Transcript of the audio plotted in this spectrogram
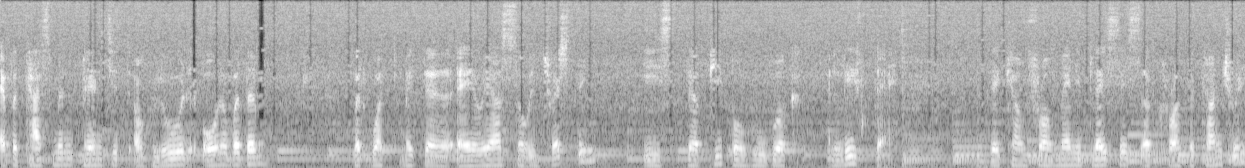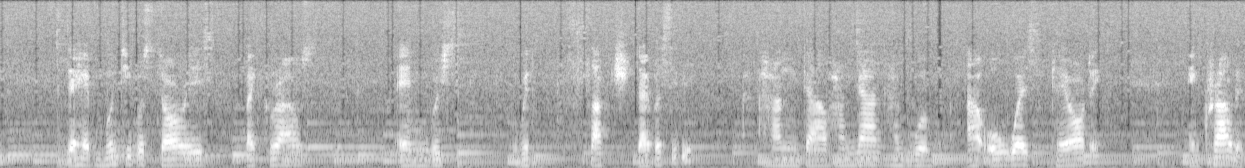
advertisement painted or glued all over them. But what makes the area so interesting is the people who work and live there. They come from many places across the country. They have multiple stories, backgrounds, and with, with such diversity, Hangdao, Hangang, Hangbom are always chaotic and crowded,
